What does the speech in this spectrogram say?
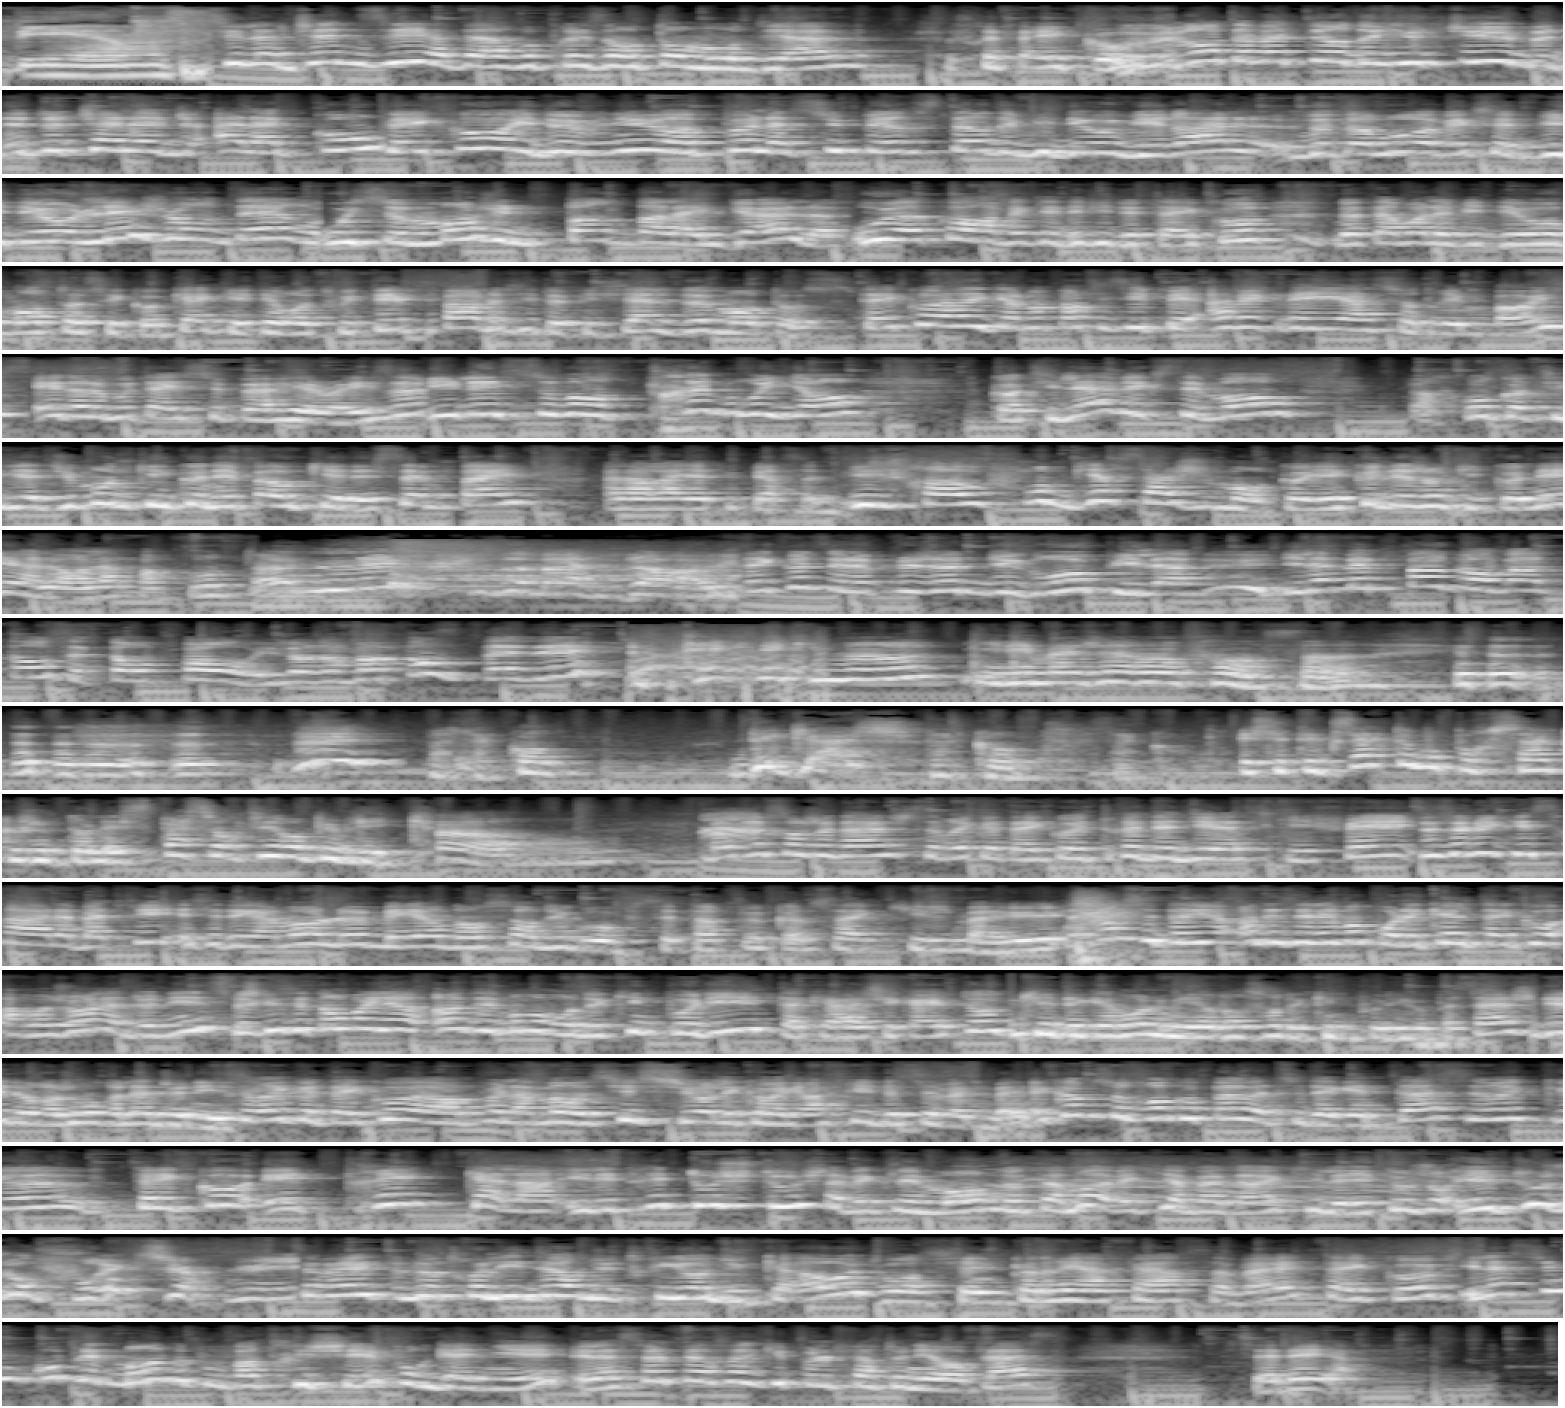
Si la Gen Z avait un représentant mondial, ce serait Taiko. Grand amateur de YouTube et de challenge à la con, Taiko est devenu un peu la superstar des vidéos virales, notamment avec cette vidéo légendaire où il se mange une pente dans la gueule, ou encore avec les défis de Taiko, notamment la vidéo Mentos et Coca qui a été retweetée par le site officiel de Mentos. Taiko a également participé avec Leia sur Dream Boys et dans le bouteille Super Heroes. Il est souvent très bruyant quand il est avec ses membres, par contre, quand il y a du monde qu'il ne connaît pas ou qu'il y a des senpai, alors là, il n'y a plus personne. Il sera au fond bien sagement. Quand il y a que des gens qu'il connaît, alors là, par contre, unleash the mad dog. Taiko, c'est le plus jeune du groupe. Il a, il a même pas encore 20 ans, cet enfant. Il aura 20 ans cette année. Techniquement, il est majeur en France. Hein. bah, ça compte. Dégage. Ça compte, ça compte. Et c'est exactement pour ça que je ne te laisse pas sortir en public. Oh. Malgré son jeune âge, c'est vrai que Taiko est très dédié à ce qu'il fait. C'est celui qui sera à la batterie et c'est également le meilleur danseur du groupe. C'est un peu comme ça qu'il m'a eu. D'accord, c'est d'ailleurs un des éléments pour lesquels Taiko a rejoint la Johnny's, puisque c'est envoyé un des membres de Kinpoli, Takahashi Kaito, qui est également le meilleur danseur de Kinpoli au passage, l'idée de rejoindre la Johnny's. C'est vrai que Taiko a un peu la main aussi sur les chorégraphies de Seven Men. Et comme son grand copain Matsuda Genta, c'est vrai que Taiko est très câlin, il est très touche-touche avec les membres, notamment avec Yamana, qu'il est toujours, il est toujours fourré sur lui. Ça va être notre leader du trio du chaos. Bon, s'il y a une connerie à faire, ça va être Taiko. Il assume complètement de pouvoir tricher pour gagner et la seule personne qui peut le faire tenir en place, c'est Léa.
